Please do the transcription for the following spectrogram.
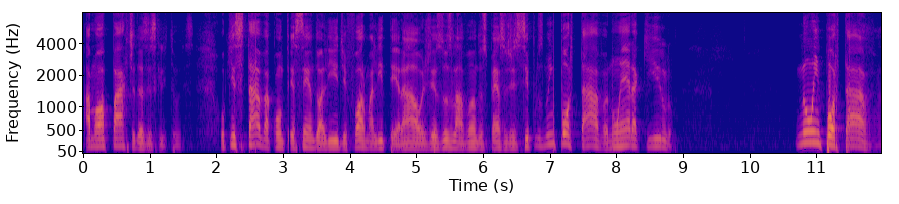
a maior parte das Escrituras. O que estava acontecendo ali de forma literal, Jesus lavando os pés dos discípulos, não importava, não era aquilo. Não importava.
